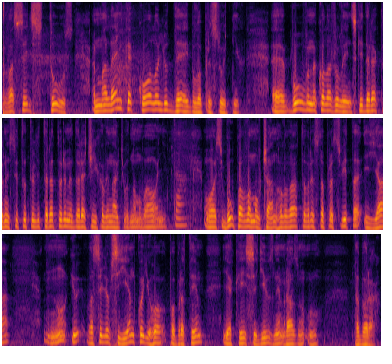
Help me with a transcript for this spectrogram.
Василь Стус. Маленьке коло людей було присутніх. Е, Був Микола Жулинський, директор Інституту літератури. Ми, до речі, їхали навіть в одному вагоні. Так. Ось був Павло Мовчан, голова товариства просвіта, і я. Ну і Василь Овсієнко, його побратим, який сидів з ним разом у таборах.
